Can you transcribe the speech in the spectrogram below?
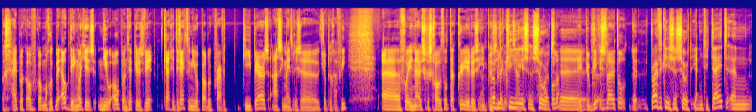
begrijpelijk overkwam. Maar goed, bij elk ding wat je dus nieuw opent, heb je dus weer, krijg je direct een nieuwe public-private key pairs, asymmetrische cryptografie, uh, voor je neus geschoteld. Daar kun je dus in principe. Public key is een soort. Uh, publieke sleutel. private key is een soort identiteit en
